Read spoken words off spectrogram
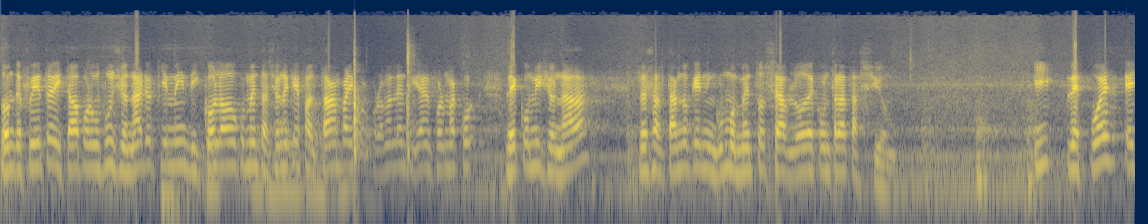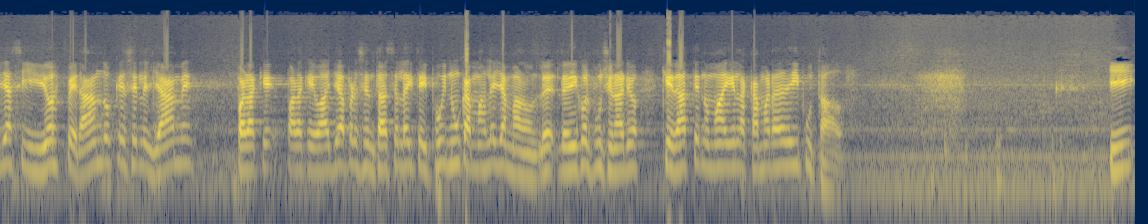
donde fui entrevistado por un funcionario quien me indicó las documentaciones que faltaban para incorporarme a la entidad en forma de comisionada, resaltando que en ningún momento se habló de contratación. Y después ella siguió esperando que se le llame para que, para que vaya a presentarse a la Itaipú y nunca más le llamaron. Le, le dijo el funcionario, quédate nomás ahí en la Cámara de Diputados. Y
